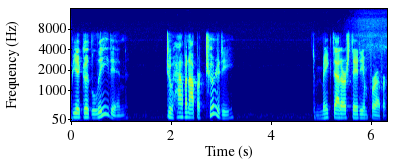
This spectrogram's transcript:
be a good lead in to have an opportunity to make that our stadium forever.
